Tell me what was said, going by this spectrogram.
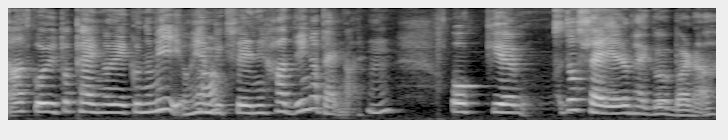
allt går ut på pengar och ekonomi och hembygdsföreningen hade inga pengar. Mm. Och eh, då säger de här gubbarna,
